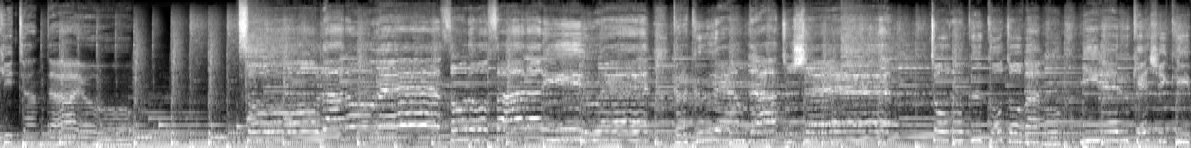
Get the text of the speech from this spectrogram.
来たんだよ。える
